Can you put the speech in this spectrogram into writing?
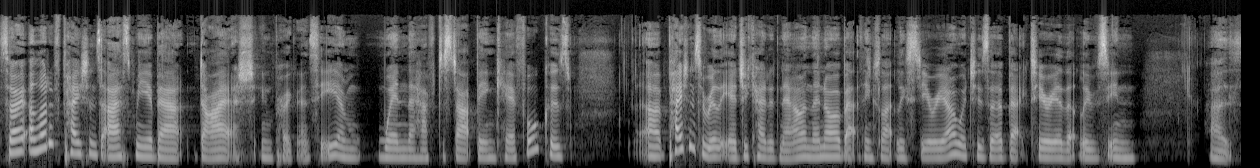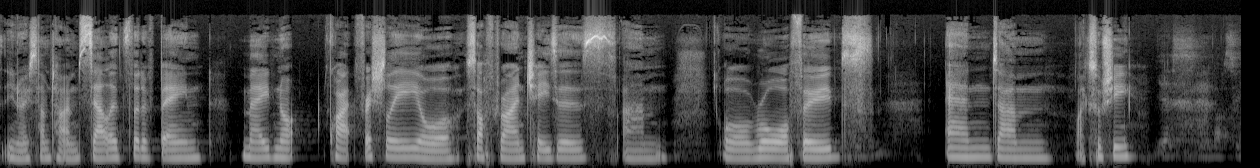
So, a lot of patients ask me about diet in pregnancy and when they have to start being careful because uh, patients are really educated now and they know about things like listeria, which is a bacteria that lives in, uh, you know, sometimes salads that have been made not quite freshly or soft rind cheeses um, or raw foods and um, like sushi. Yes, sushi.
